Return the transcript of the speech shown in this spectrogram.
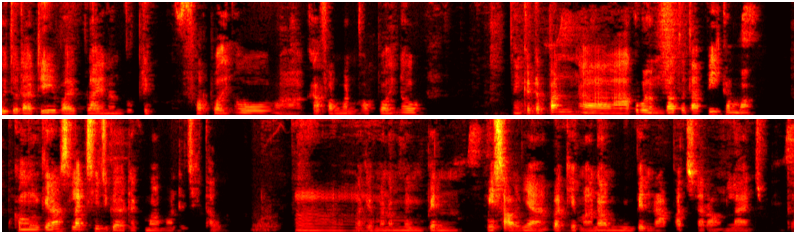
itu tadi baik pelayanan publik 4.0 uh, government 4.0 yang ke depan uh, aku belum tahu tetapi kema- kemungkinan seleksi juga ada kemampuan digital Hmm. bagaimana memimpin misalnya bagaimana memimpin rapat secara online itu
